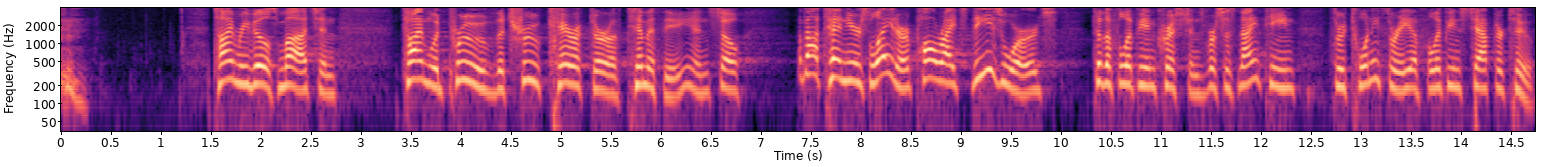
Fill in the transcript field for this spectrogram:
time reveals much, and time would prove the true character of Timothy. And so, about 10 years later, Paul writes these words to the Philippian Christians, verses 19 through 23 of Philippians chapter 2.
